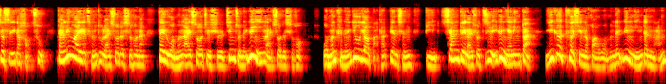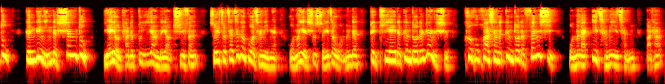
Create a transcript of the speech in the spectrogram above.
这是一个好处。但另外一个程度来说的时候呢，对于我们来说，就是精准的运营来说的时候，我们可能又要把它变成比相对来说只有一个年龄段、一个特性的话，我们的运营的难度跟运营的深度也有它的不一样的要区分。所以说，在这个过程里面，我们也是随着我们的对 TA 的更多的认识、客户画像的更多的分析，我们来一层一层把它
